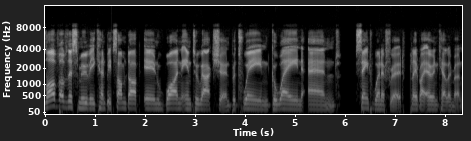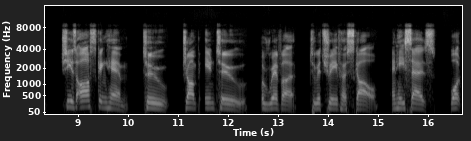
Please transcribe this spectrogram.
love of this movie can be summed up in one interaction between Gawain and Saint Winifred, played by Erin Kellyman. She is asking him to jump into a river to retrieve her skull. And he says, What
